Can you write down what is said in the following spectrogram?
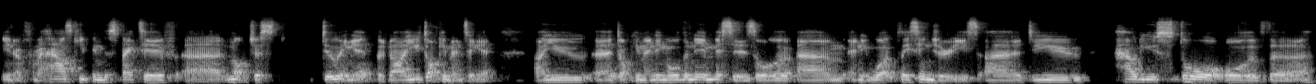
you know, from a housekeeping perspective, uh, not just doing it, but are you documenting it? Are you uh, documenting all the near misses or um, any workplace injuries? Uh, do you how do you store all of the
